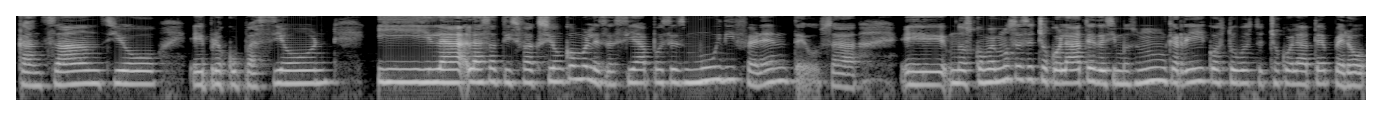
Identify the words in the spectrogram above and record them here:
cansancio, eh, preocupación y la, la, satisfacción, como les decía, pues es muy diferente. O sea, eh, nos comemos ese chocolate y decimos, mmm, qué rico estuvo este chocolate, pero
